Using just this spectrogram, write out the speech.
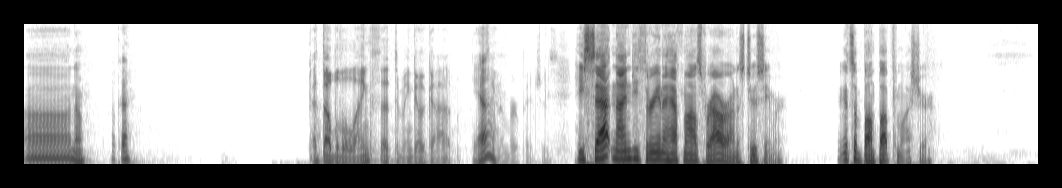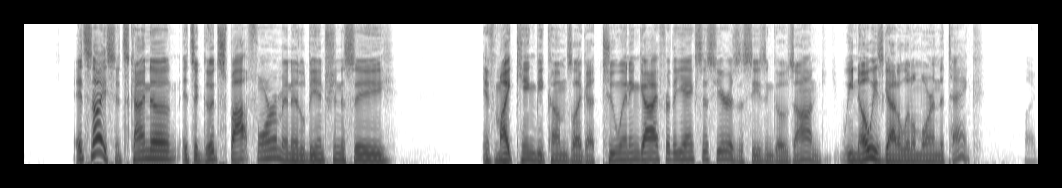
Uh, no. Okay. At double the length that Domingo got. Yeah. Same number of pitches. He sat 93 and a half miles per hour on his two seamer. I think it's a bump up from last year. It's nice. It's kind of it's a good spot for him, and it'll be interesting to see if Mike King becomes like a two inning guy for the Yanks this year as the season goes on. We know he's got a little more in the tank. Like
